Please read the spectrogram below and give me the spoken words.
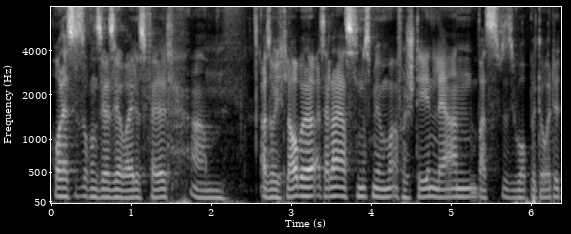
Oh, das ist auch ein sehr, sehr weites Feld. Ähm, also ich glaube, als allererstes müssen wir mal verstehen lernen, was es überhaupt bedeutet,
